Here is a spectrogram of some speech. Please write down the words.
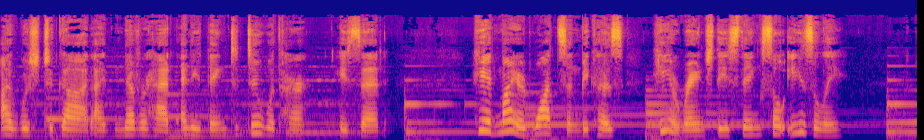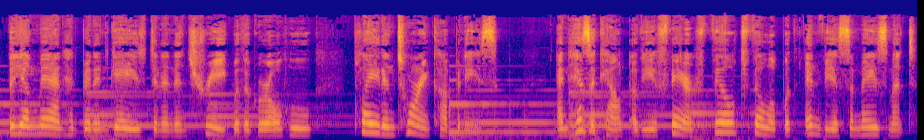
I wish to God I'd never had anything to do with her, he said. He admired Watson because he arranged these things so easily. The young man had been engaged in an intrigue with a girl who played in touring companies, and his account of the affair filled Philip with envious amazement.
